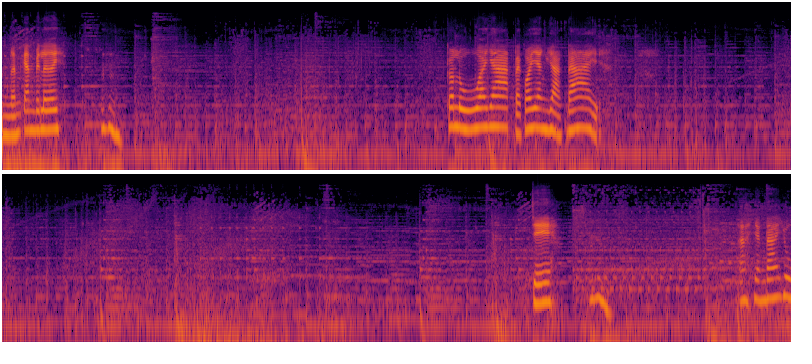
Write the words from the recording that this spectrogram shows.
เหมือนกันไปเลยก็รู้ว่ายากแต่ก็ยังอยากได้ เจ อะยังได้อยู่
